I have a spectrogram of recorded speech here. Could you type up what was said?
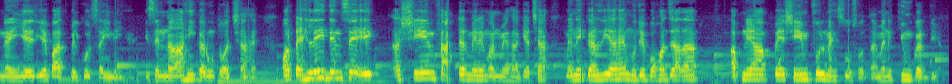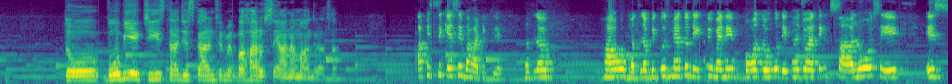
नहीं ये ये बात बिल्कुल सही नहीं है। इसे ना ही करूँ तो अच्छा है। और पहले ही दिन से एक शेम फैक्टर मेरे मन में था कि अच्छा मैंने कर दिया है मुझे बहुत ज़्यादा अपने आप पे शेमफुल महसूस होता है मैंने क्यों कर दिया? तो वो भी एक चीज़ था जिस कारण फिर मैं बाहर उससे आना मांग रहा था। आप इससे कैसे बाहर निकले? मतलब हाउ मतलब बिकॉज़ मैं तो देखती हूँ मैंने बहुत लोगों को देखा जो आई थिंक सालों से इस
